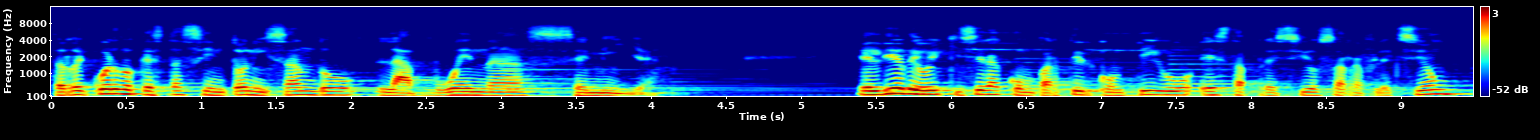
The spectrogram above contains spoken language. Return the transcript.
Te recuerdo que estás sintonizando la buena semilla. El día de hoy quisiera compartir contigo esta preciosa reflexión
